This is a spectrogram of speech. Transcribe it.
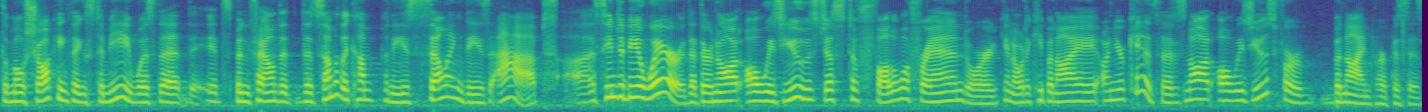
the, most shocking things to me was that it's been found that, that some of the companies selling these apps uh, seem to be aware that they're not always used just to follow a friend or, you know, to keep an eye on your kids, that it's not always used for benign purposes.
